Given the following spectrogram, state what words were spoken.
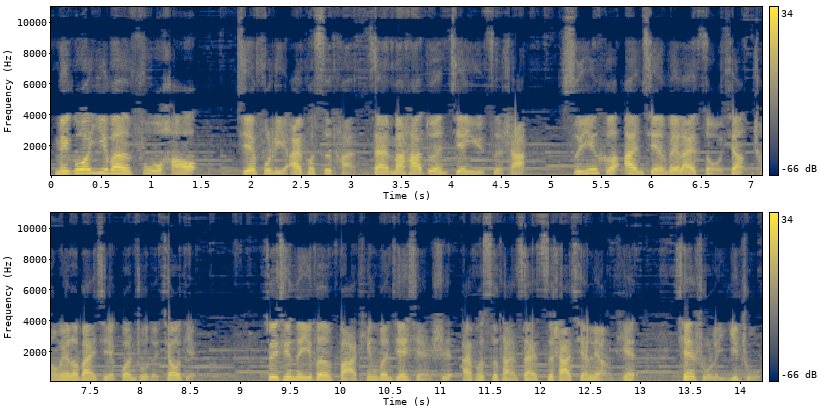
美国亿万富豪杰弗里·爱泼斯坦在曼哈顿监狱自杀，死因和案件未来走向成为了外界关注的焦点。最新的一份法庭文件显示，爱泼斯坦在自杀前两天签署了遗嘱。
